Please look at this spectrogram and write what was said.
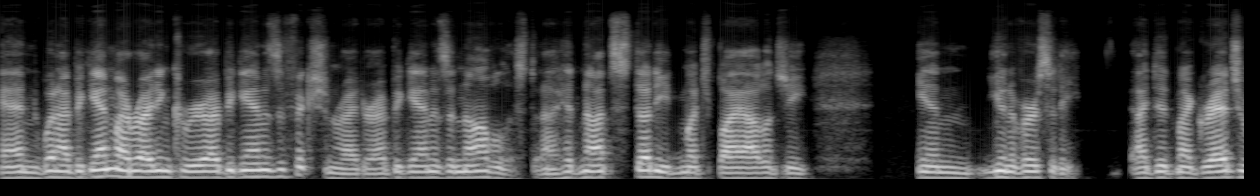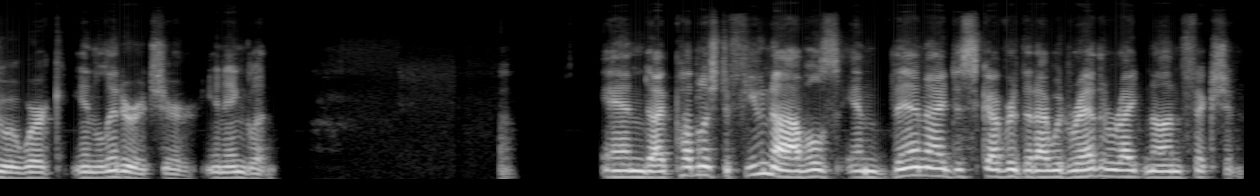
And when I began my writing career, I began as a fiction writer. I began as a novelist. and I had not studied much biology in university. I did my graduate work in literature in England and I published a few novels, and then I discovered that I would rather write nonfiction.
